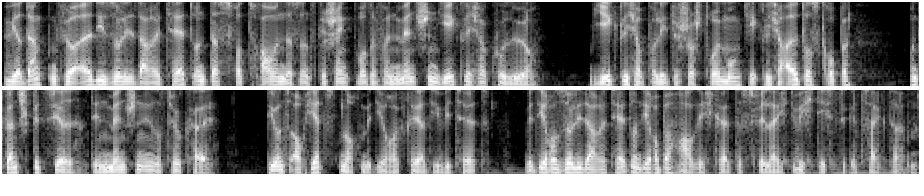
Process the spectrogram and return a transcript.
Wir danken für all die Solidarität und das Vertrauen, das uns geschenkt wurde von Menschen jeglicher Couleur, jeglicher politischer Strömung, jeglicher Altersgruppe und ganz speziell den Menschen in der Türkei, die uns auch jetzt noch mit ihrer Kreativität, mit ihrer Solidarität und ihrer Beharrlichkeit das vielleicht Wichtigste gezeigt haben.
